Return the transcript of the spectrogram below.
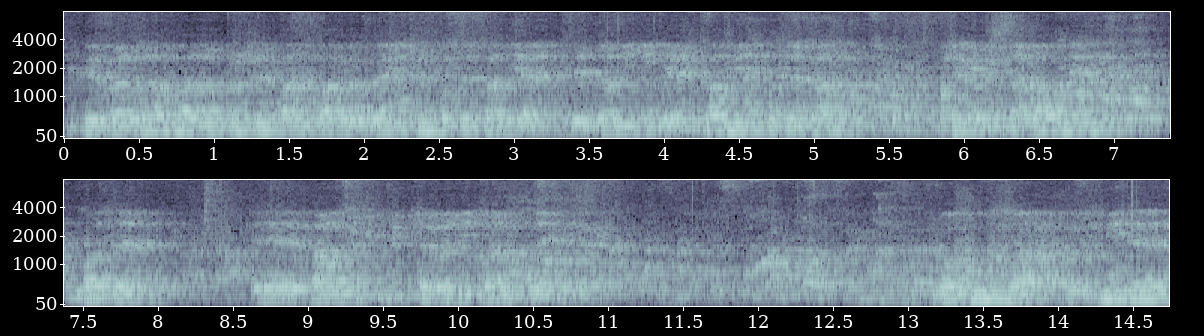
Dziękuję bardzo. Bardzo proszę pan Paweł Węgrzyn, potem pan Dominik Jaśkowiec, potem pan Grzegorz Starowy, potem y, pan przewodniczący Bogusław Kośminer,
